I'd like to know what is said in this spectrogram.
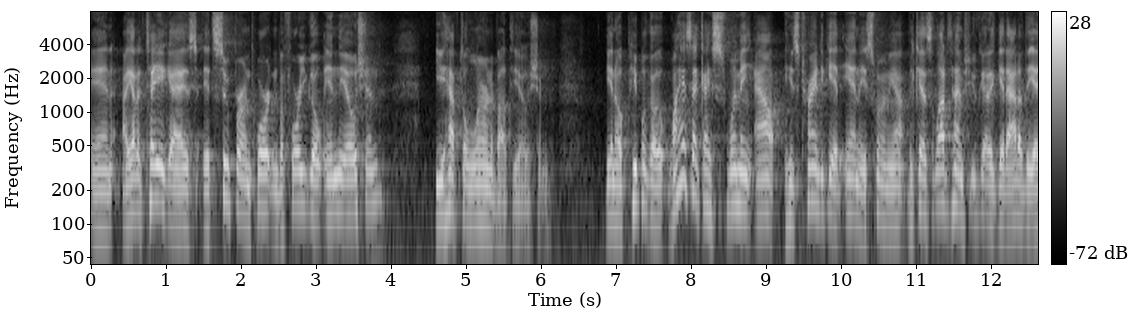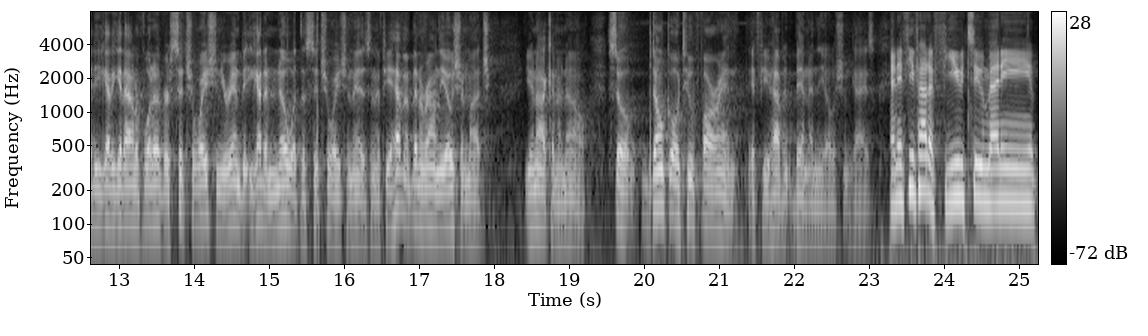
And I got to tell you guys, it's super important before you go in the ocean, you have to learn about the ocean. You know, people go, why is that guy swimming out? He's trying to get in, he's swimming out. Because a lot of times you've got to get out of the eddy, you got to get out of whatever situation you're in, but you got to know what the situation is. And if you haven't been around the ocean much, you're not going to know. So don't go too far in if you haven't been in the ocean, guys. And if you've had a few too many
